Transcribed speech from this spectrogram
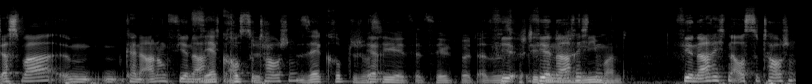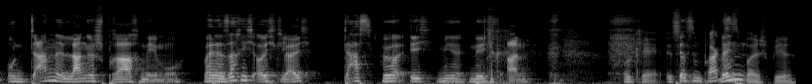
das war, ähm, keine Ahnung, vier sehr Nachrichten kryptisch. auszutauschen. Sehr kryptisch, was Ja. hier jetzt erzählt wird. Also Vier- das versteht vier Nachrichten? niemand. vier Nachrichten auszutauschen und dann eine lange Sprachmemo. Weil da sage ich euch gleich, das höre ich mir nicht an. Okay, ist das ein Wenn- Praxisbeispiel?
